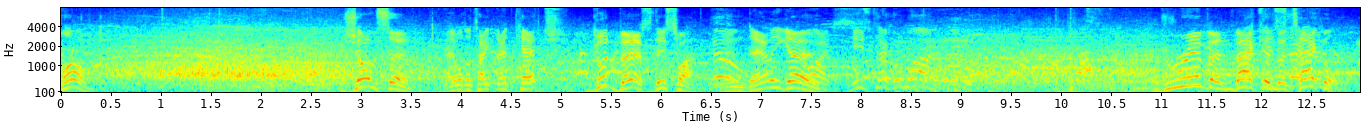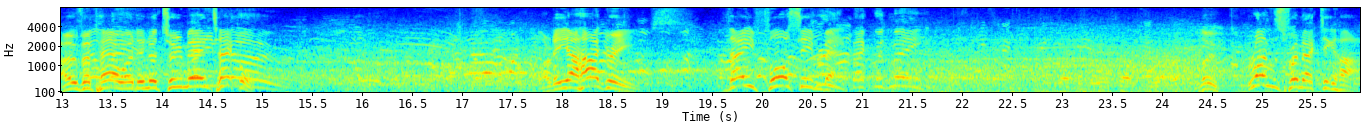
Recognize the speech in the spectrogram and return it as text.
Long. Johnson able to take that catch. Good burst this one. And down he goes. He's tackle one. Driven back in the tackle. Overpowered in a two-man tackle. Maria Hargreaves. They force him back. Back with me. Luke runs from acting half.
